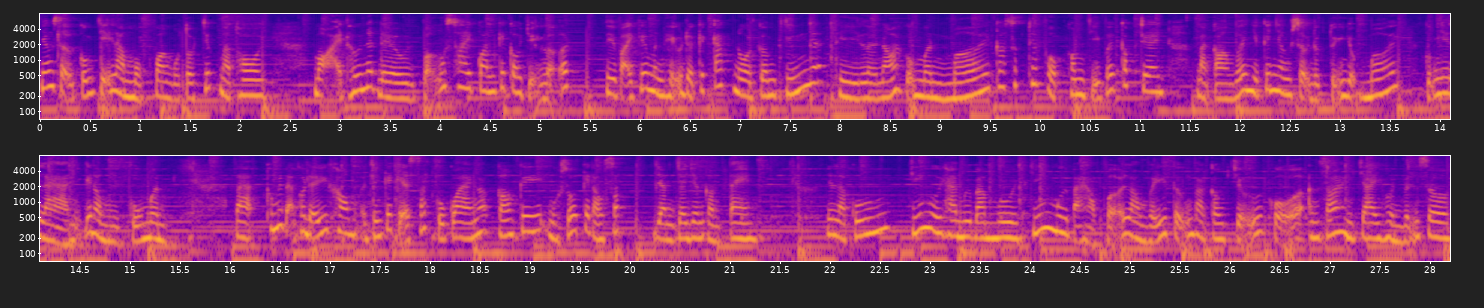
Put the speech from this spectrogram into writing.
Nhân sự cũng chỉ là một phần của tổ chức mà thôi. Mọi thứ nó đều vẫn xoay quanh cái câu chuyện lợi ích vì vậy khi mình hiểu được cái cách nồi cơm chín á, thì lời nói của mình mới có sức thuyết phục không chỉ với cấp trên mà còn với những cái nhân sự được tuyển dụng mới cũng như là những cái đồng nghiệp của mình. Và không biết bạn có để ý không ở trên cái kệ sách của Quang á, có cái một số cái đầu sách dành cho dân content như là cuốn 90 20 30 90 bài học vỡ lòng về ý tưởng và câu chữ của anh Sói Hàng Chay Huỳnh Vĩnh Sơn.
